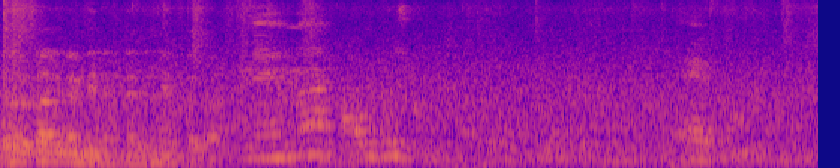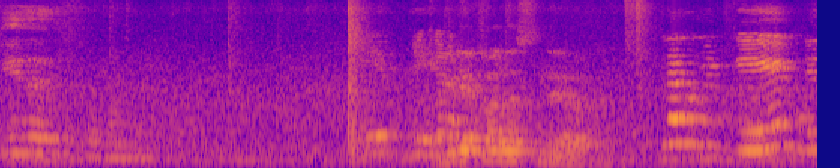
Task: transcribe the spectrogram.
ఎవరు కాలు కండి నేను నిజం చెప్తారా వీడియో కాల్ వస్తుంది నాకు మీ కేక్ నీ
